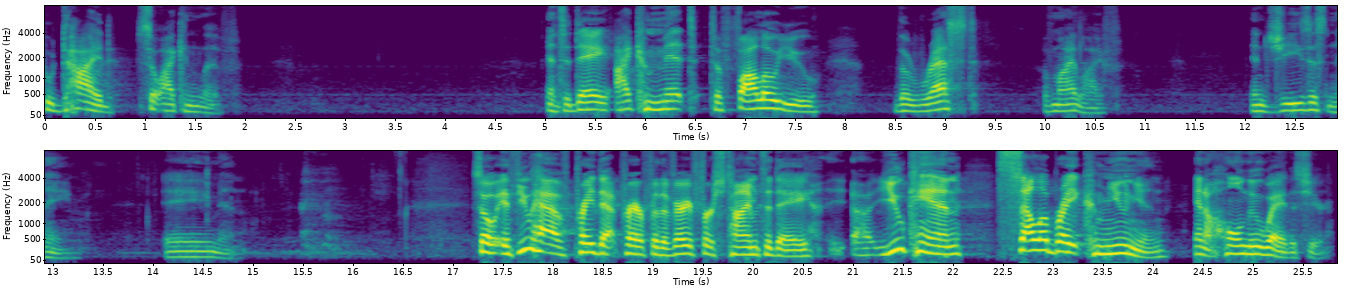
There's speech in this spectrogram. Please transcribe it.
who died so I can live. And today I commit to follow you the rest of my life. In Jesus' name, amen. So, if you have prayed that prayer for the very first time today, uh, you can celebrate communion in a whole new way this year.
